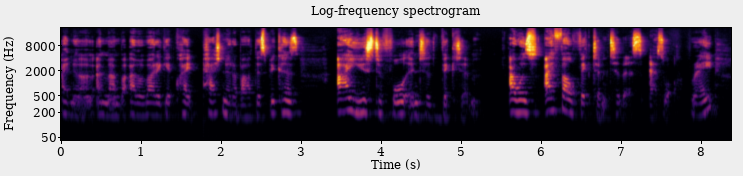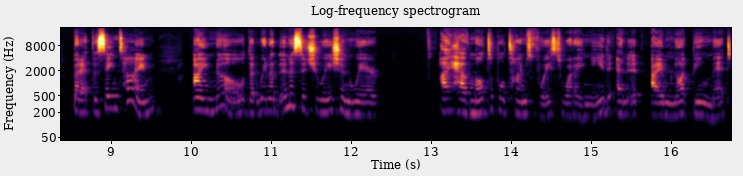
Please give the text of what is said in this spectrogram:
I know I'm, I'm, I'm about to get quite passionate about this because I used to fall into victim. I was, I fell victim to this as well, right? But at the same time, I know that when I'm in a situation where I have multiple times voiced what I need and it, I'm not being met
